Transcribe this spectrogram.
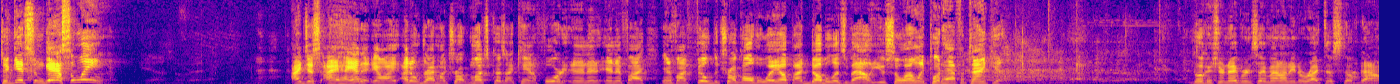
to get some gasoline. I just I had it. You know, I, I don't drive my truck much because I can't afford it. And, and if I and if I filled the truck all the way up, I'd double its value. So I only put half a tank in. Look at your neighbor and say, "Man, I need to write this stuff down."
